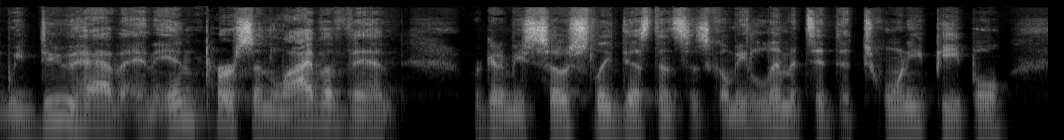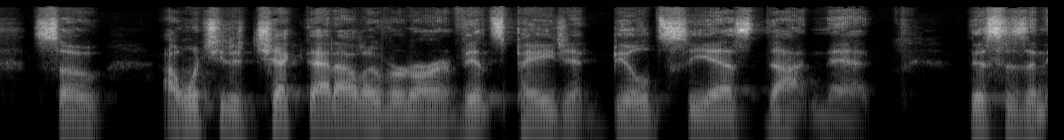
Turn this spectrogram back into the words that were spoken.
we do have an in person live event. We're going to be socially distanced, it's going to be limited to 20 people. So I want you to check that out over at our events page at buildcs.net. This is an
